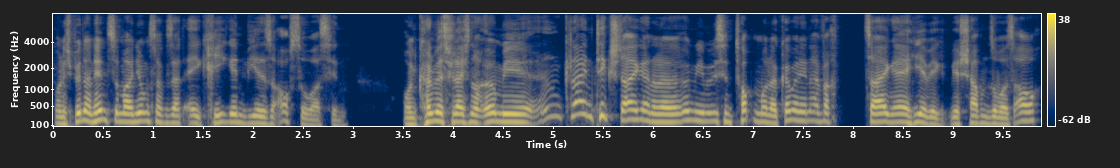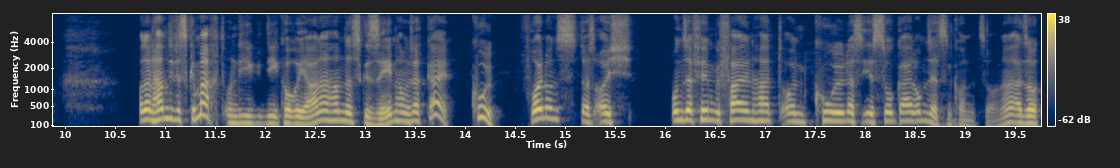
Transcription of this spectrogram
Und ich bin dann hin zu meinen Jungs und habe gesagt, ey, kriegen wir das auch sowas hin? Und können wir es vielleicht noch irgendwie einen kleinen Tick steigern oder irgendwie ein bisschen toppen oder können wir denen einfach zeigen, ey, hier, wir, wir schaffen sowas auch. Und dann haben die das gemacht und die, die Koreaner haben das gesehen, haben gesagt, geil, cool, freuen uns, dass euch unser Film gefallen hat und cool, dass ihr es so geil umsetzen konntet. So, ne? Also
